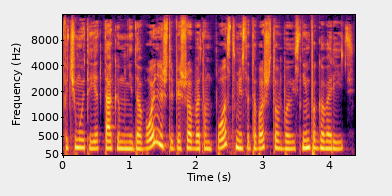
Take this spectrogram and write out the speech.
почему это я так им недовольна, что пишу об этом пост, вместо того, чтобы с ним поговорить.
